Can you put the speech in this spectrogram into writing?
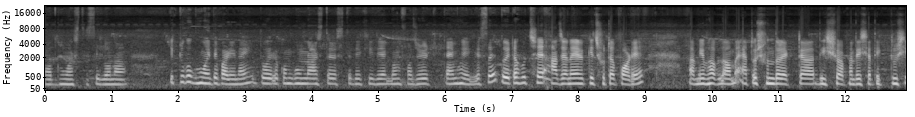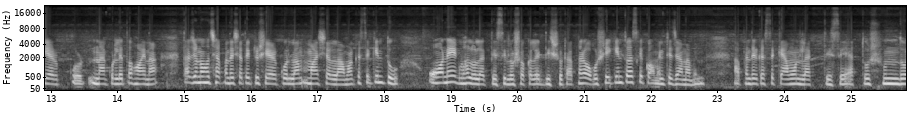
রাত ঘুম আসতেছিল না। একটুকু ঘুমাইতে পারি নাই, তো এরকম ঘুম না আসতে আসতে দেখি যে একদম ফজরের টাইম হয়ে গেছে। তো এটা হচ্ছে আজানের কিছুটা পরে। আমি ভাবলাম এত সুন্দর একটা দৃশ্য আপনাদের সাথে একটু শেয়ার না করলে তো হয় না। তার জন্য হচ্ছে আপনাদের সাথে একটু শেয়ার করলাম। মার্শাল্লাহ আমার কাছে কিন্তু অনেক ভালো লাগতেছিল সকালের দৃশ্যটা। আপনারা অবশ্যই কিন্তু আজকে কমেন্টে জানাবেন আপনাদের কাছে কেমন লাগতেছে, এত সুন্দর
